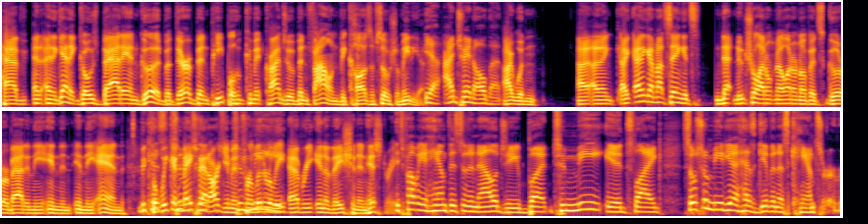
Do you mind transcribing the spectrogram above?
have and, and again it goes bad and good, but there have been people who commit crimes who have been found because of social media. yeah, I'd trade all that. I wouldn't. I, I think. I, I think I'm not saying it's net neutral. I don't know. I don't know if it's good or bad in the in the, in the end. Because but we can to- make to- that argument for me- literally every innovation in history. It's probably a ham fisted analogy, but to me, it's like social media has given us cancer.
